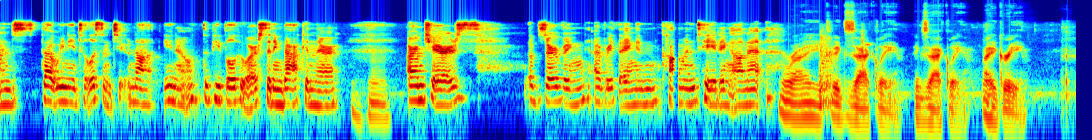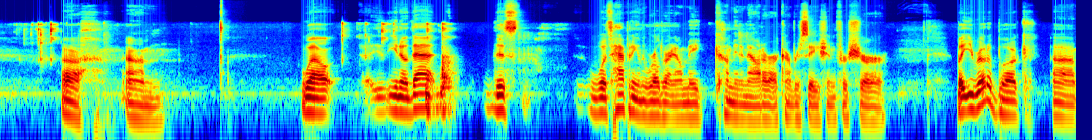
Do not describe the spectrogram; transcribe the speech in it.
ones that we need to listen to not you know the people who are sitting back in their hmm armchairs observing everything and commentating on it Right. Exactly. Exactly. I agree. Oh, um, well, you know that this what's happening in the world right now may come in and out of our conversation for sure. But you wrote a book uh,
